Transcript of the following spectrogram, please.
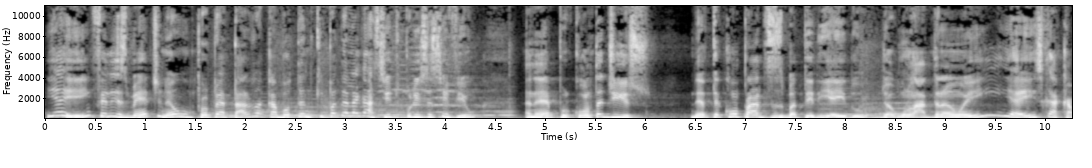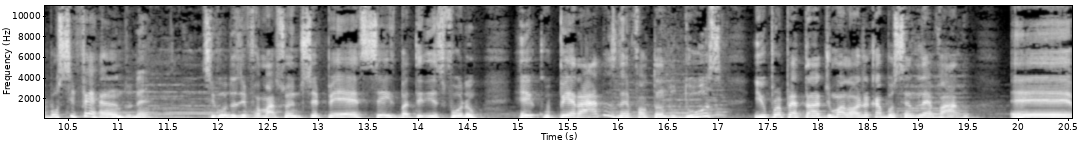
E aí, infelizmente, né, o proprietário acabou tendo que ir para delegacia de polícia civil, né, por conta disso. Deve ter comprado essas baterias aí do, de algum ladrão aí e aí acabou se ferrando, né? Segundo as informações do CPE, seis baterias foram recuperadas, né? Faltando duas. E o proprietário de uma loja acabou sendo levado é,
